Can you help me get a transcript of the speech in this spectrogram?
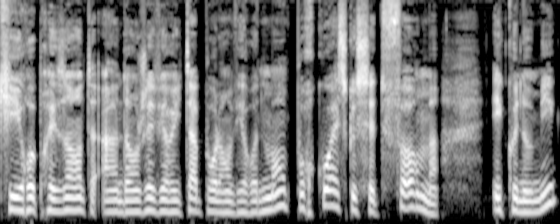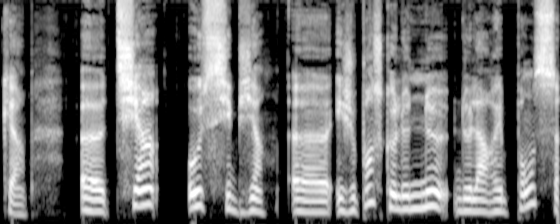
qui représente un danger véritable pour l'environnement, pourquoi est-ce que cette forme économique euh, tient aussi bien euh, et je pense que le nœud de la réponse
